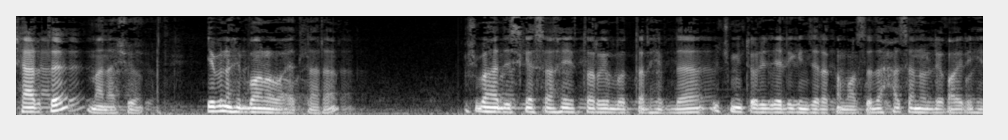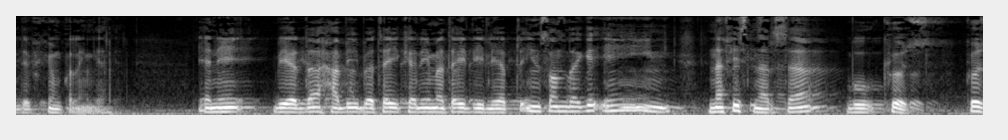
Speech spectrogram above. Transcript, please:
sharti mana shu. Ibn hibbon rivoyatlari ushbu hadisga sahih targ'ib va tarhibda uch ming to'rt yuz elliginchi raqam ostida hasanul g'oyrihi deb hukm qilingan. Ya'ni bu yerda habibatay kalimatay deyilyapti. Insondagi eng nafis narsa bu ko'z ko'z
